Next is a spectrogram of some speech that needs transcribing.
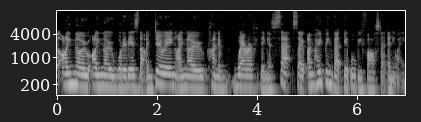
I know, I know what it is that I'm doing. I know kind of where everything is set. So I'm hoping that it will be faster anyway.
